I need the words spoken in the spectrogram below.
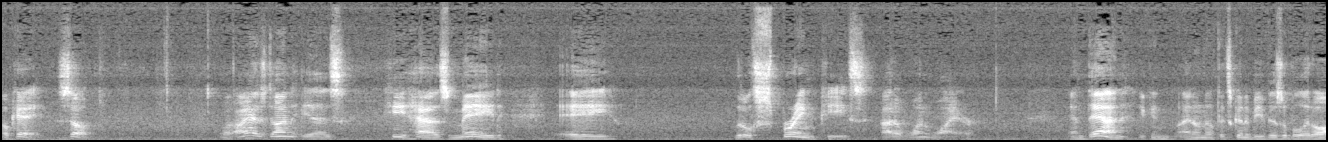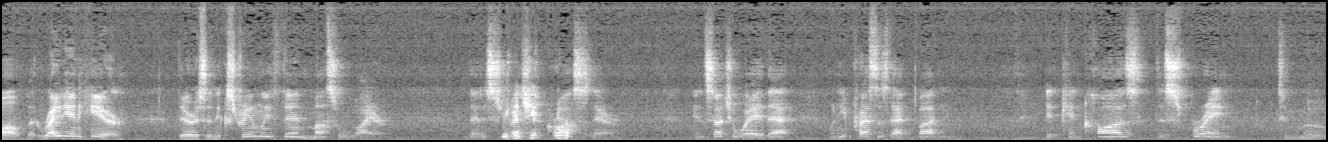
Okay, so what I has done is he has made a little spring piece out of one wire. And then you can, I don't know if it's going to be visible at all, but right in here, there is an extremely thin muscle wire that is stretched across there in such a way that when he presses that button, it can cause the spring to move.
